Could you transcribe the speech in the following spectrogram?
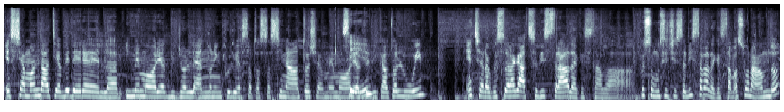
E siamo andati a vedere il, il memorial di John Lennon in cui lui è stato assassinato, c'è un memorial Sì. dedicato a lui. E c'era questo ragazzo di strada che stava, questo musicista di strada che stava suonando,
